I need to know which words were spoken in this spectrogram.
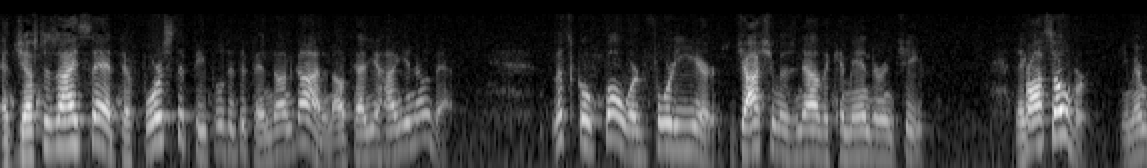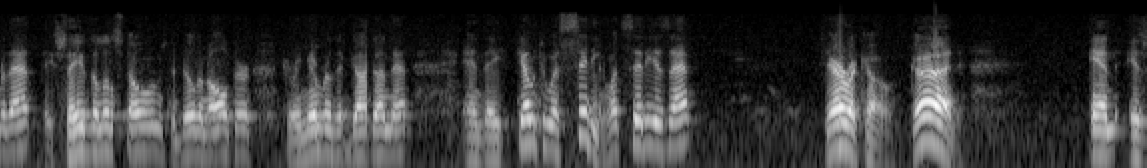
and just as I said, to force the people to depend on God. And I'll tell you how you know that. Let's go forward 40 years. Joshua is now the commander in chief. They cross over. You remember that? They save the little stones to build an altar to remember that God done that. And they come to a city. What city is that? Jericho. Good. And is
